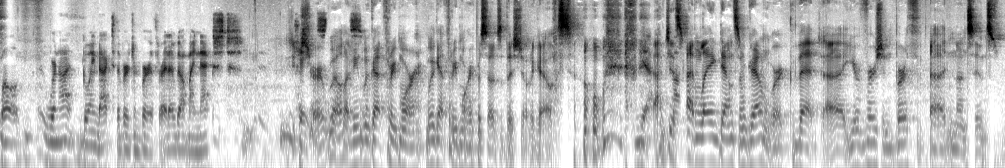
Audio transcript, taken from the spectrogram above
Well we're not going back to the virgin birth right? I've got my next case. Sure. Well, I mean, we've got three more. We've got three more episodes of this show to go. So, yeah, I'm just I'm laying down some groundwork that uh, your virgin birth uh, nonsense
